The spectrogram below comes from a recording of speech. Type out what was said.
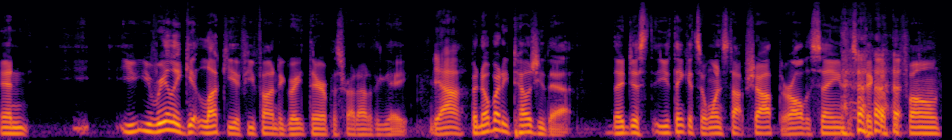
And you, you really get lucky if you find a great therapist right out of the gate. Yeah. But nobody tells you that. They just you think it's a one stop shop. They're all the same. Just pick up the phone.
